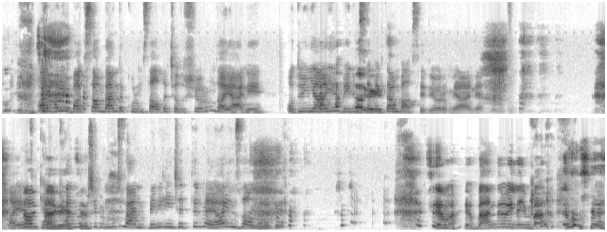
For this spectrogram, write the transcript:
bu yorum için. Ay hayır baksam ben de kurumsalda çalışıyorum da yani o dünyayı benimsemekten bahsediyorum yani. Hayır kendi kendime geçiyorum. bir şey yapıyorum. Lütfen beni linç ettirme ya insanlara diye. Şey var ya ben de öyleyim ben de plaza çalışıyorum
